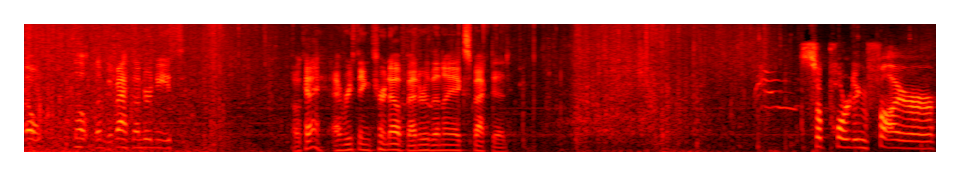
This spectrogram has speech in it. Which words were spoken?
no, no, let me back underneath. Okay, everything turned out better than I expected. Supporting fire.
